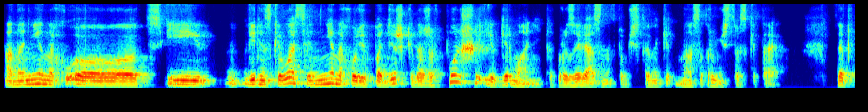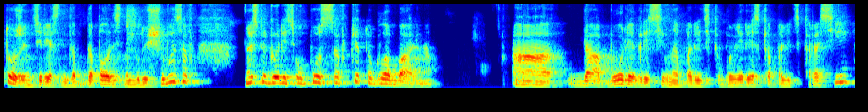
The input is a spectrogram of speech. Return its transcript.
она не наход... Э, и виленские власти не находят поддержки даже в Польше и в Германии, которые завязаны в том числе на сотрудничество с Китаем. Это тоже интересный дополнительный будущий вызов. Но если говорить о постсовке, то глобально. А, да, более агрессивная политика, более резкая политика России,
